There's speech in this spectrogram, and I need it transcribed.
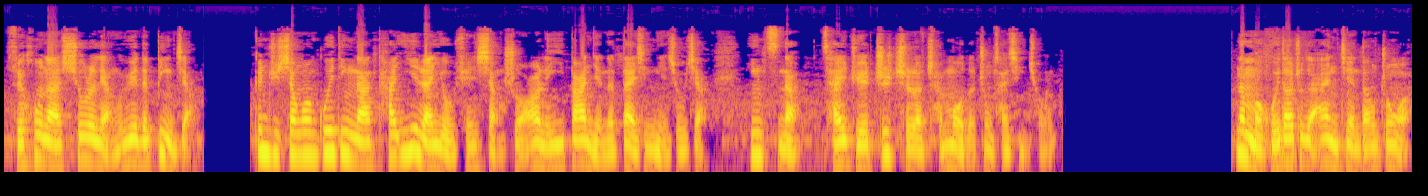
随后呢休了两个月的病假。根据相关规定呢，他依然有权享受2018年的带薪年休假，因此呢，裁决支持了陈某的仲裁请求。那么回到这个案件当中啊。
